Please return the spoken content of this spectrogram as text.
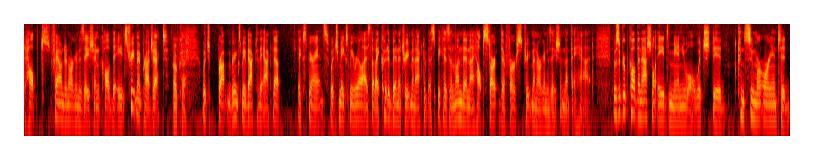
helped found an organization called the AIDS Treatment Project. Okay. Which brought, brings me back to the ACT UP experience, which makes me realize that I could have been a treatment activist because in London I helped start the first treatment organization that they had. There was a group called the National AIDS Manual, which did consumer oriented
